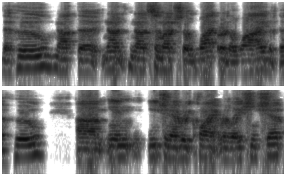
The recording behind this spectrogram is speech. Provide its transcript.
the who, not the not not so much the what or the why, but the who um, in each and every client relationship.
